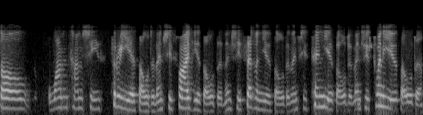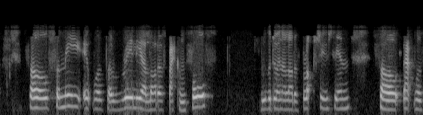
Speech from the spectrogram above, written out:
So one time she's three years older, then she's five years older, then she's seven years older, then she's 10 years older, then she's 20 years older. So for me, it was a really a lot of back and forth. We were doing a lot of block shooting. So that was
